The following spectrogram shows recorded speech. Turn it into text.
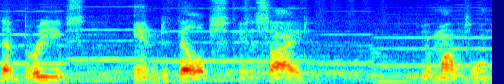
that breathes and develops inside your mom's womb.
